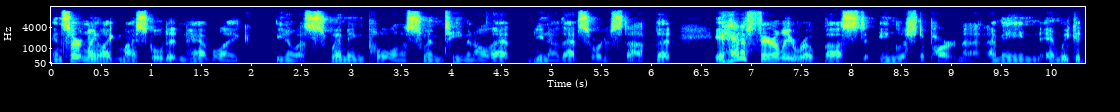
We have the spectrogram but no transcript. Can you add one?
And certainly, like my school didn't have like you know a swimming pool and a swim team and all that you know that sort of stuff but it had a fairly robust english department i mean and we could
